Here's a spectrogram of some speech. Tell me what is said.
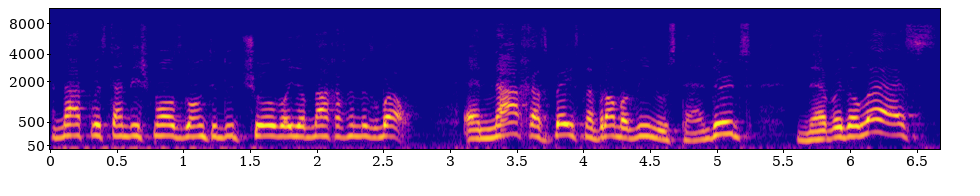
and notwithstanding Ishmael is going to do tshuva, you have nachas him as well. And nachas based on Avram Avinu standards, nevertheless,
